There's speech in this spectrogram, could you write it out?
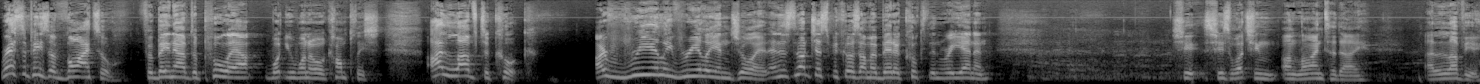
Recipes are vital for being able to pull out what you want to accomplish. I love to cook. I really, really enjoy it. And it's not just because I'm a better cook than Rhiannon. She, she's watching online today. I love you.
